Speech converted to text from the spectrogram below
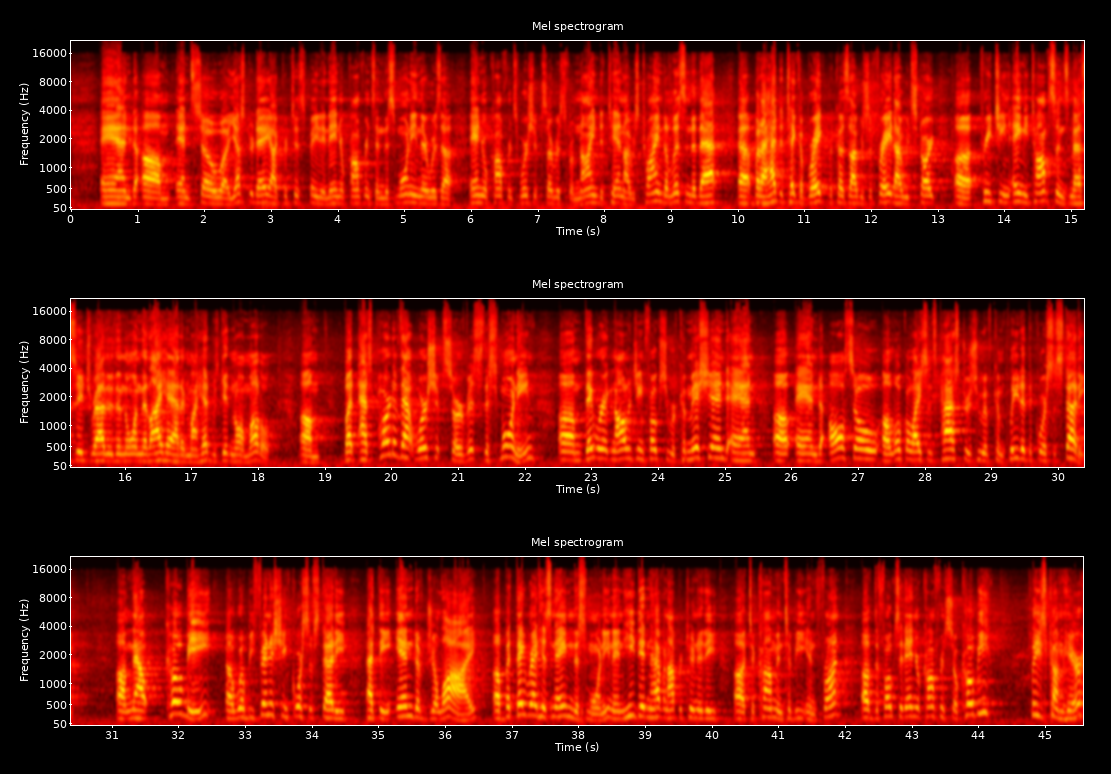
And, um, and so uh, yesterday I participated in annual conference, and this morning there was an annual conference worship service from 9 to 10. I was trying to listen to that, uh, but I had to take a break because I was afraid I would start uh, preaching Amy Thompson's message rather than the one that I had, and my head was getting all muddled. Um, but as part of that worship service this morning, um, they were acknowledging folks who were commissioned and, uh, and also uh, local licensed pastors who have completed the course of study. Um, now, Kobe uh, will be finishing course of study at the end of July, uh, but they read his name this morning, and he didn't have an opportunity uh, to come and to be in front of the folks at annual conference. So, Kobe, please come here.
